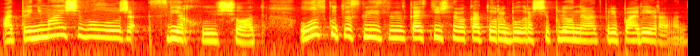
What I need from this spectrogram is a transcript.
от принимающего ложа, сверху еще от лоскута слизистно-костичного, который был расщеплен и отпрепарирован.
